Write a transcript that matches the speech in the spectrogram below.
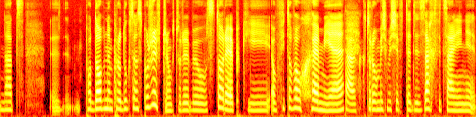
nad podobnym produktem spożywczym, który był z torebki, obfitował chemię, tak. którą myśmy się wtedy zachwycali, nie,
